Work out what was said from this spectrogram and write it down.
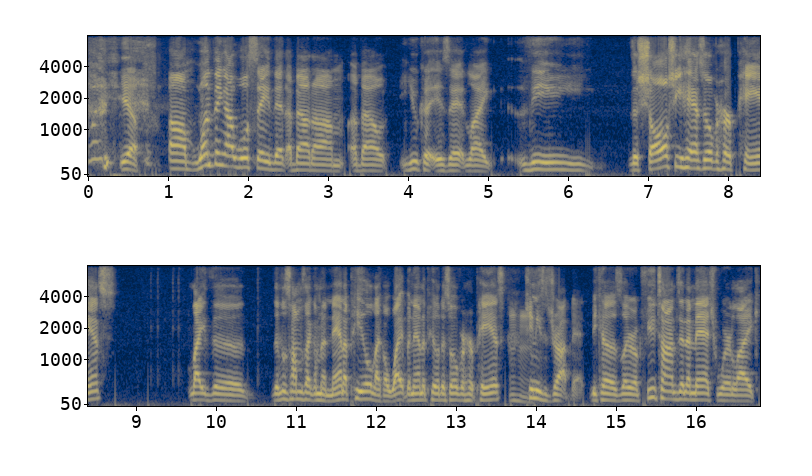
like, like Yeah. Um, one thing I will say that about um about Yuka is that like the the shawl she has over her pants, like the the looks almost like a banana peel, like a white banana peel that's over her pants. Mm-hmm. She needs to drop that because there were a few times in the match where like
